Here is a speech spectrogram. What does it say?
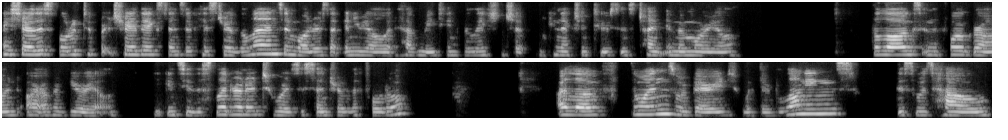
I share this photo to portray the extensive history of the lands and waters that Inuvialuit have maintained relationship and connection to since time immemorial. The logs in the foreground are of a burial. You can see the sled runner towards the center of the photo. Our loved ones were buried with their belongings. This was how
